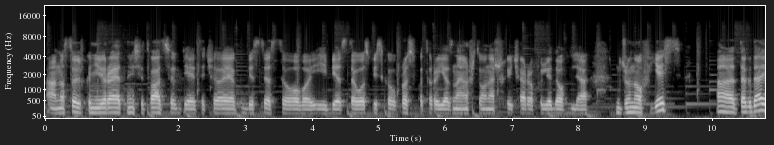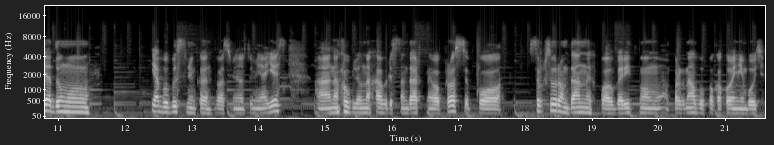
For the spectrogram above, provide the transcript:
а, настолько невероятную ситуацию, где это человек без тестового и без того списка вопросов, которые я знаю, что у наших HR и лидов для джунов есть, а, тогда я думаю, я бы быстренько, 20 минут у меня есть, а, нагуглил на Хабре стандартные вопросы по структурам данных, по алгоритмам, прогнал бы по какой-нибудь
